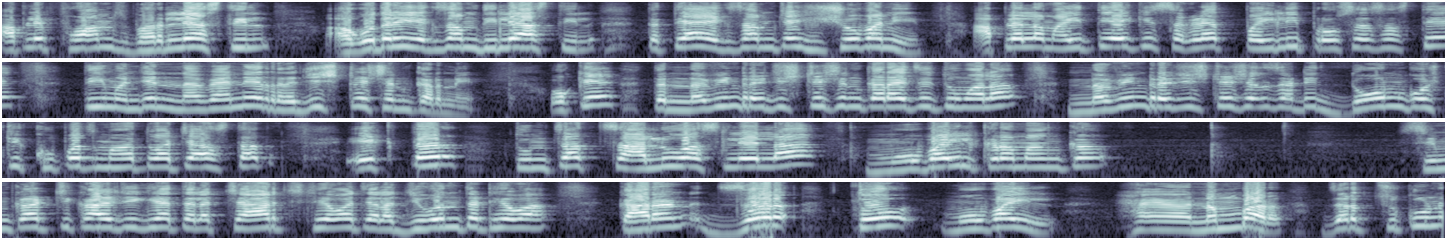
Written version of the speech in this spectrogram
आपले फॉर्म्स भरले असतील अगोदरही एक्झाम दिल्या असतील तर त्या एक्झामच्या हिशोबाने आपल्याला माहिती आहे की सगळ्यात पहिली प्रोसेस असते ती म्हणजे नव्याने रजिस्ट्रेशन करणे. ओके तर नवीन रजिस्ट्रेशन करायचं आहे तुम्हाला. नवीन रजिस्ट्रेशनसाठी दोन गोष्टी खूपच महत्त्वाच्या असतात. एकतर तुमचा चालू असलेला मोबाईल क्रमांक. सिम कार्डची काळजी घ्या त्याला चार्ज ठेवा त्याला जिवंत ठेवा. कारण जर तो मोबाईल हॅ नंबर जर चुकून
